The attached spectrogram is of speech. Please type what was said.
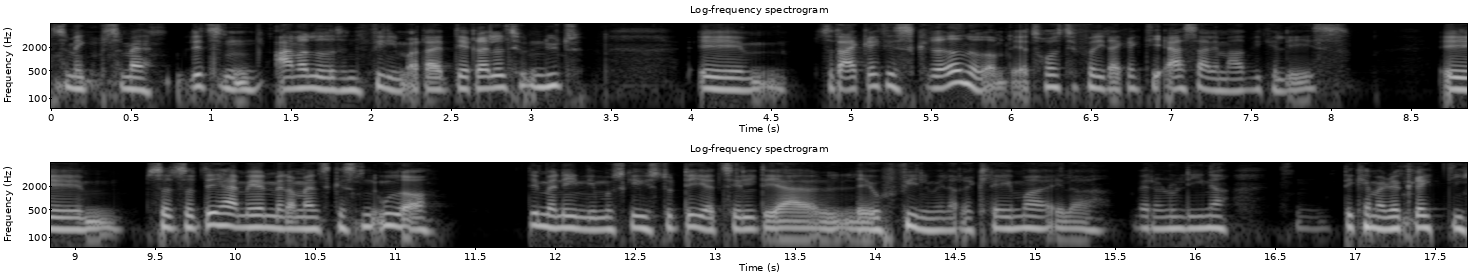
som, ikke, som er lidt sådan anderledes end film, og der, det er relativt nyt. Øhm, så der er ikke rigtig skrevet noget om det. Jeg tror også, det er fordi, der ikke rigtig er særlig meget, vi kan læse. Øhm, så, så det her med, når man skal sådan ud og, det man egentlig måske studerer til, det er at lave film eller reklamer, eller hvad der nu ligner. Sådan, det kan man jo ikke rigtig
